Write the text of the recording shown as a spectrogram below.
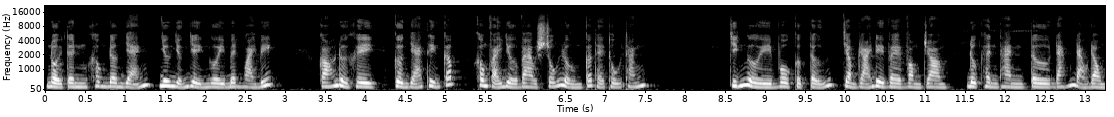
nội tình không đơn giản như những gì người bên ngoài biết. Có đôi khi, cường giả thiên cấp không phải dựa vào số lượng có thể thủ thắng. Chín người vô cực tử chậm rãi đi về vòng tròn được hình thành từ đám đạo đồng.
